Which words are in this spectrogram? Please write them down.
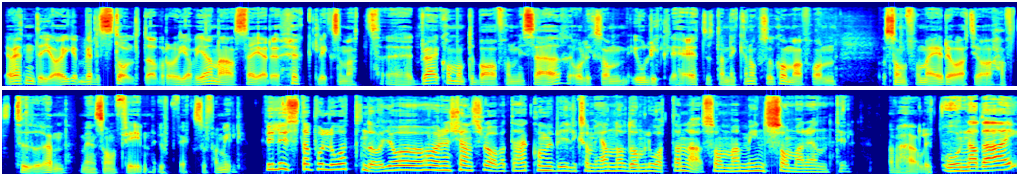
jag vet inte, jag är väldigt stolt över det och jag vill gärna säga det högt liksom att eh, drag kommer inte bara från misär och liksom olycklighet utan det kan också komma från, som för mig då, att jag har haft turen med en sån fin uppväxt och familj. Vi lyssnar på låten då. Jag har en känsla av att det här kommer bli liksom en av de låtarna som man minns sommaren till. Ja, vad härligt. Och Nadai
